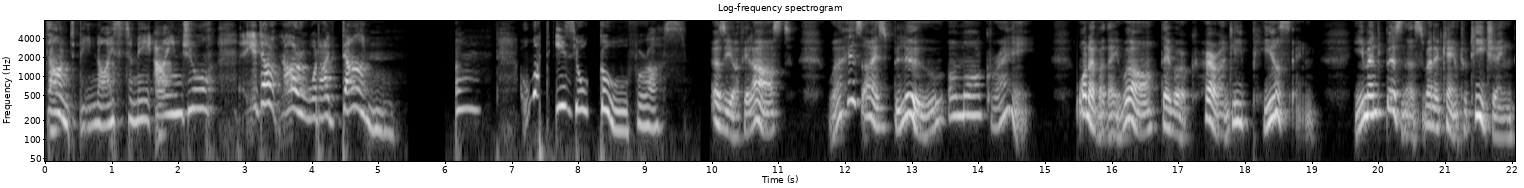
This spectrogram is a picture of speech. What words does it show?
don't be nice to me, Angel. You don't know what I've done. Um, what is your goal for us? Aziraphale asked. Were his eyes blue or more grey? Whatever they were, they were currently piercing. He meant business when it came to teaching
